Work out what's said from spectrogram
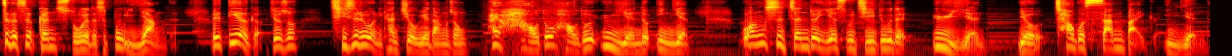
这个是跟所有的是不一样的。而且第二个就是说，其实如果你看旧约当中，还有好多好多预言都应验，光是针对耶稣基督的预言有超过三百个应验的。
